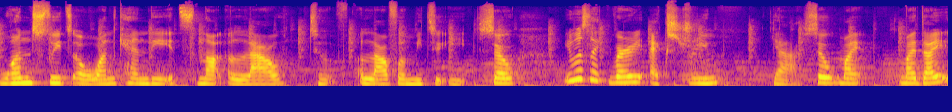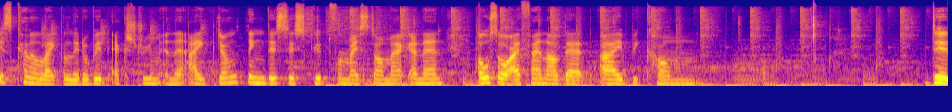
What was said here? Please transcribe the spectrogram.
one sweets or one candy it's not allowed to allow for me to eat. So it was like very extreme. Yeah so my my diet is kind of like a little bit extreme and then i don't think this is good for my stomach. And then also i find out that i become the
